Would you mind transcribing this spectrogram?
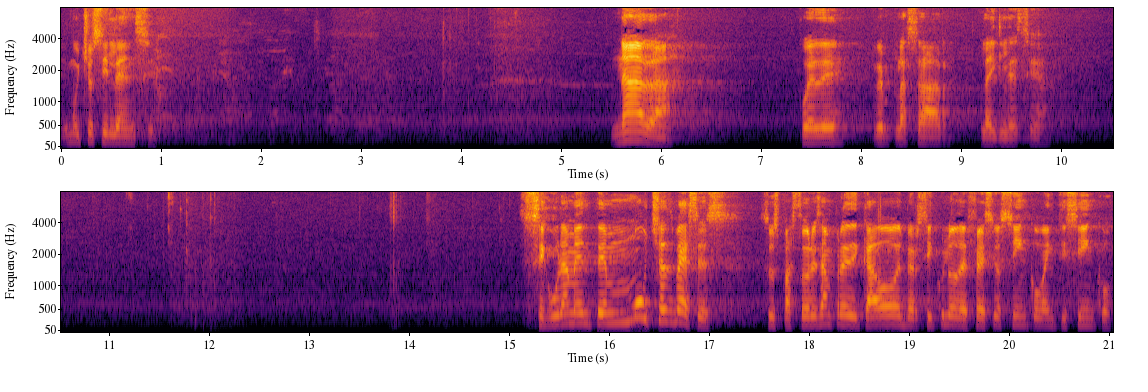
Hay mucho silencio. Nada puede reemplazar la iglesia. Seguramente muchas veces sus pastores han predicado el versículo de Efesios 5, 25.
